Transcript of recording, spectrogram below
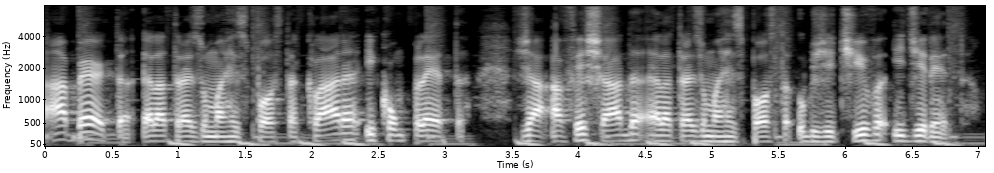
A aberta, ela traz uma resposta clara e completa, já a fechada, ela traz uma resposta objetiva e direta.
